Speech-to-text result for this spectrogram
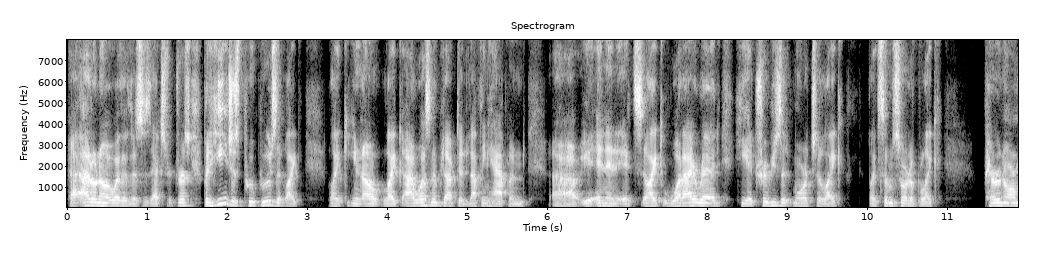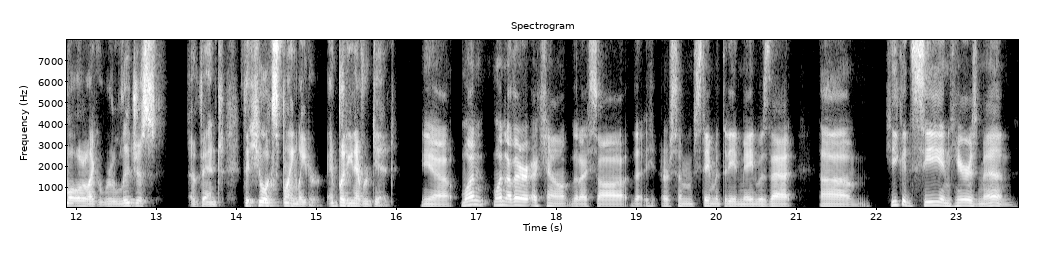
I don't know whether this is extraterrestrial, but he just poo-poos it like like you know like I wasn't abducted, nothing happened, uh, and then it's like what I read. He attributes it more to like like some sort of like paranormal or like religious event that he'll explain later, and but he never did. yeah. One one other account that I saw that or some statement that he had made was that um he could see and hear his men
